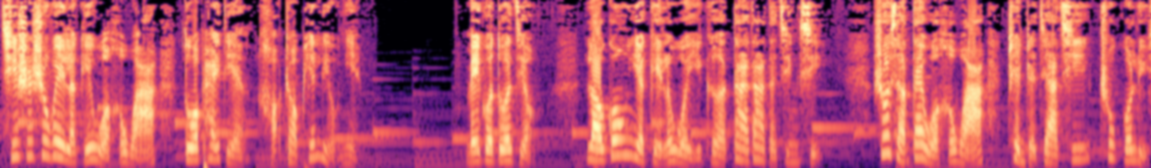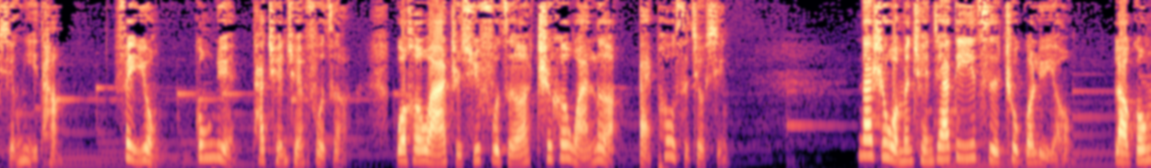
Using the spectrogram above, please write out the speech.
其实是为了给我和娃多拍点好照片留念。没过多久，老公也给了我一个大大的惊喜，说想带我和娃趁着假期出国旅行一趟，费用攻略他全权负责，我和娃只需负责吃喝玩乐摆 pose 就行。那是我们全家第一次出国旅游。老公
